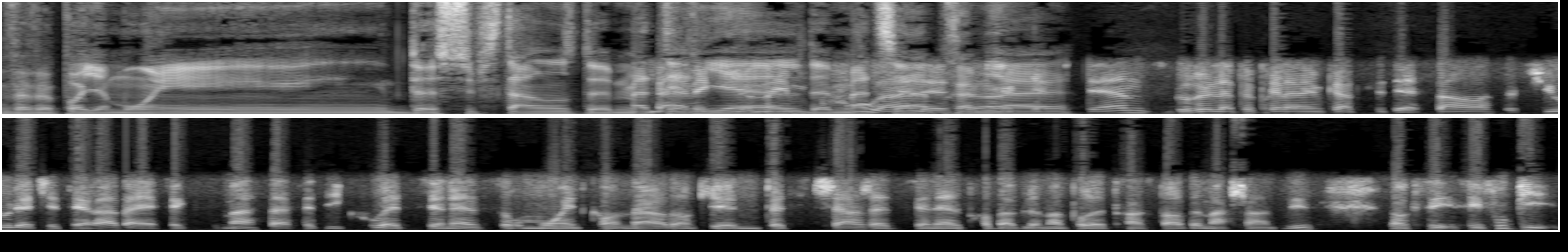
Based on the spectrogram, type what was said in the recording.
il veut, pas, il y a moins de substances, de ben, matériel, de hein, matières premières. tu brûles à peu près la même quantité d'essence, de fuel, etc. Ben, effectivement, ça fait des coûts additionnels sur moins de conteneurs. Donc, il y a une petite charge additionnelle probablement pour le transport de marchandises. Donc, c'est fou. Puis,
